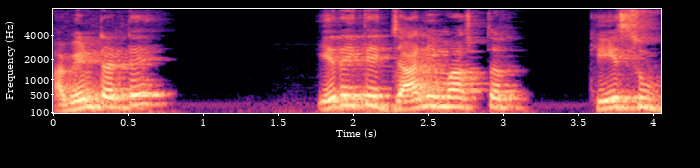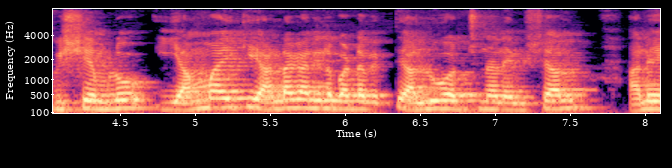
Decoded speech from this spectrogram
అవేంటంటే ఏదైతే జానీ మాస్టర్ కేసు విషయంలో ఈ అమ్మాయికి అండగా నిలబడ్డ వ్యక్తి అల్లు అర్జున్ అనే విషయాలు అనే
